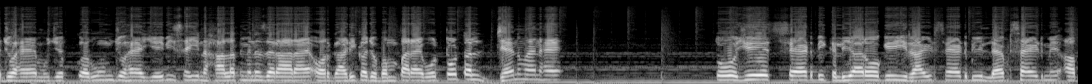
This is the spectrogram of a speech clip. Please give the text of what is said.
جو ہے، مجھے روم جو ہے، یہ بھی صحیح حالت میں نظر آ رہا ہے اور گاڑی کا جو بمپر ہے، وہ ٹوٹل جینون ہے۔ تو یہ سائڈ بھی کلیئر ہوگی رائٹ سائڈ بھی لیفٹ سائڈ میں۔ اب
